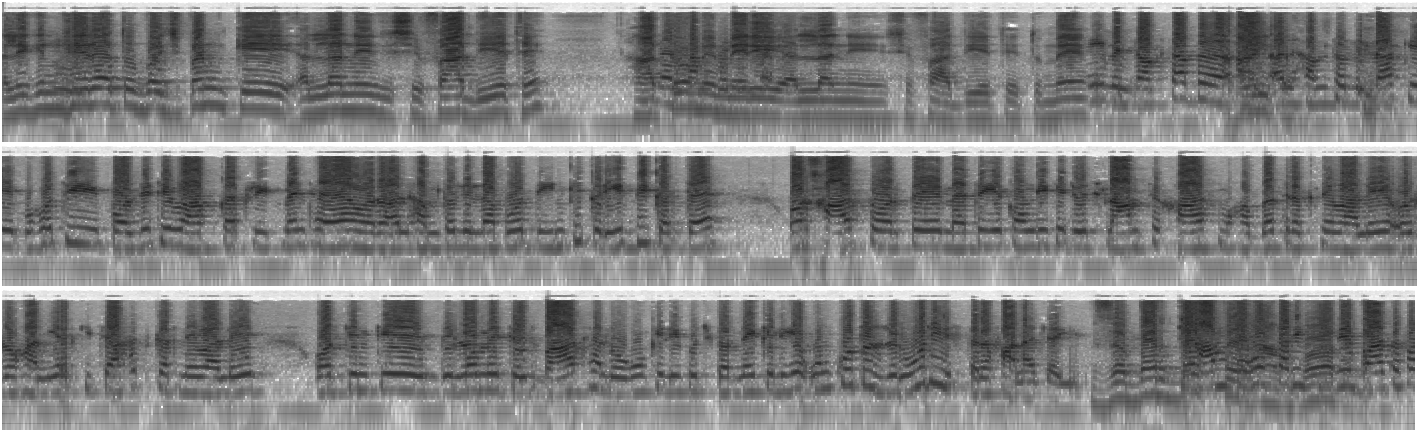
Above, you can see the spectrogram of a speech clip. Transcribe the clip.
लेकिन मेरा तो बचपन के अल्लाह ने शिफा दिए थे। हाथों में मेरे अल्लाह ने शिफा दिए थे तो मैं डॉक्टर साहब अल्हम्दुलिल्लाह के बहुत ही पॉजिटिव आपका ट्रीटमेंट है और अल्हम्दुलिल्लाह बहुत दीन के करीब भी करता है। और खास तौर पे मैं तो ये कहूँगी कि जो इस्लाम से खास मोहब्बत रखने वाले और रूहानियत की चाहत करने वाले और जिनके दिलों में जज्बात हैं लोगों के लिए कुछ करने के लिए उनको तो ज़रूर ही इस तरफ़ आना चाहिए। ज़बरदस्त हम बहुत सारी चीज़ें बात दफ़ा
